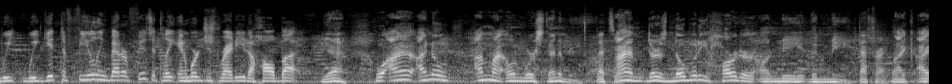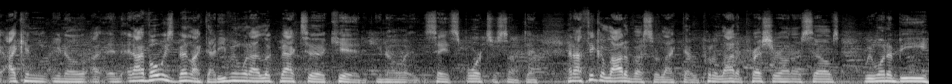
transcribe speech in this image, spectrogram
we, we get to feeling better physically, and we're just ready to haul butt. Yeah. Well, I I know I'm my own worst enemy. That's it. I'm there's nobody harder on me than me. That's right. Like I, I can you know I, and, and I've always been like that. Even when I look back to a kid, you know, say it's sports or something. And I think a lot of us are like that. We put a lot of pressure on ourselves. We want to be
